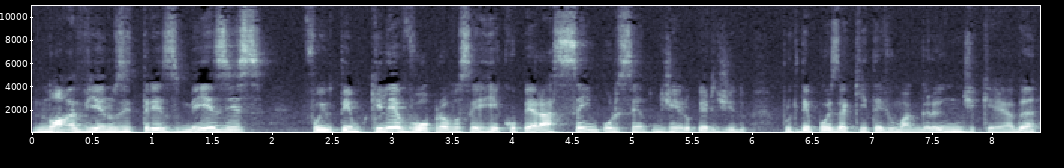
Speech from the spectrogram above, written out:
nove anos e três meses foi o tempo que levou para você recuperar 100% do dinheiro perdido. Porque depois daqui teve uma grande queda,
